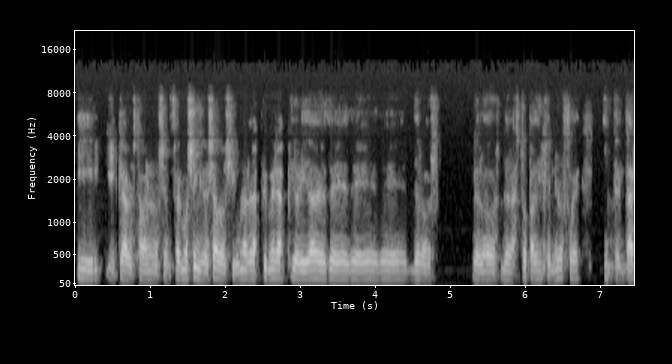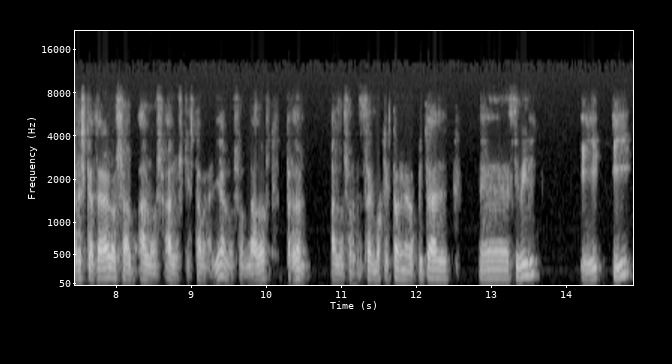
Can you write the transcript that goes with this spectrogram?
y, y, claro, estaban los enfermos ingresados y una de las primeras prioridades de, de, de los de, los, de las tropas de ingenieros fue intentar rescatar a los, a, los, a los que estaban allí, a los soldados, perdón, a los enfermos que estaban en el hospital eh, civil y, y,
